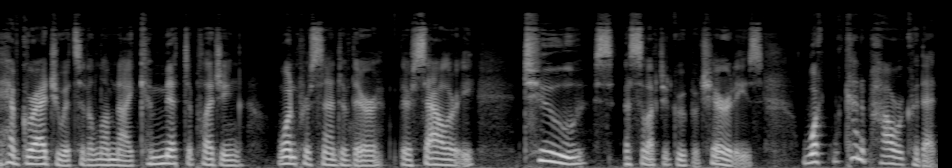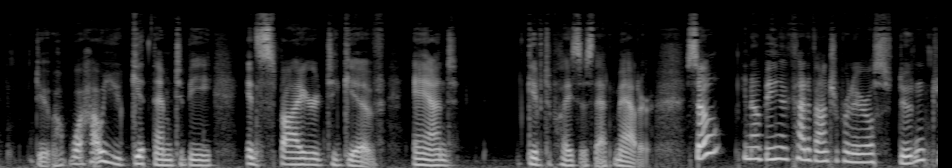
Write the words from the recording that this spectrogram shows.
have graduates and alumni commit to pledging 1% of their, their salary to a selected group of charities, what, what kind of power could that do? How you get them to be inspired to give and give to places that matter? So, you know, being a kind of entrepreneurial student,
